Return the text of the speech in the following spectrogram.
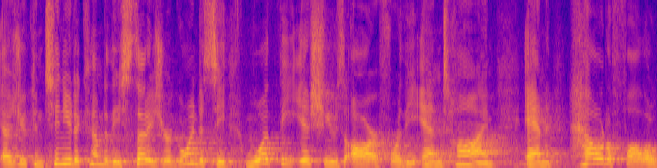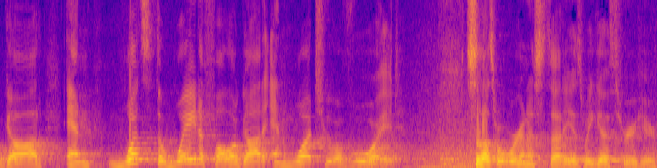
as you continue to come to these studies, you're going to see what the issues are for the end time and how to follow God and what's the way to follow God and what to avoid. So that's what we're going to study as we go through here.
